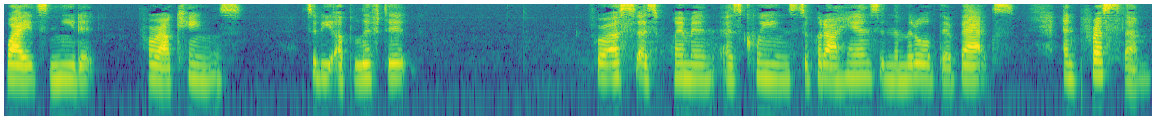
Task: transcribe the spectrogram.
why it's needed for our kings to be uplifted, for us as women, as queens, to put our hands in the middle of their backs and press them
